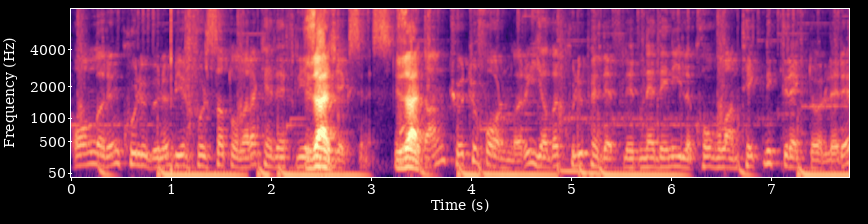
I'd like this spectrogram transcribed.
onların kulübünü bir fırsat olarak hedefleyebileceksiniz. Güzel. Buradan kötü formları ya da kulüp hedefleri nedeniyle kovulan teknik direktörleri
